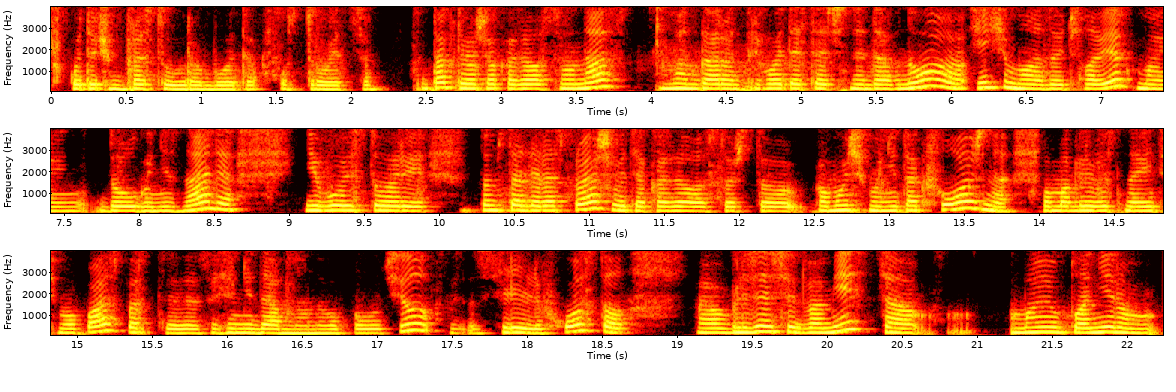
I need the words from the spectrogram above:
какую-то очень простую работу устроиться. Так Леша оказался у нас. В ангар он приходит достаточно давно. Тихий молодой человек, мы долго не знали его истории. Потом стали расспрашивать, оказалось то, что помочь ему не так сложно. Помогли восстановить ему паспорт. Совсем недавно он его получил. Заселили в хостел. А в ближайшие два месяца мы планируем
